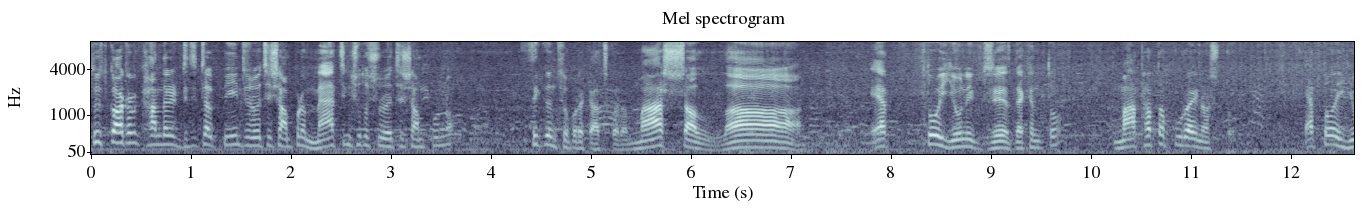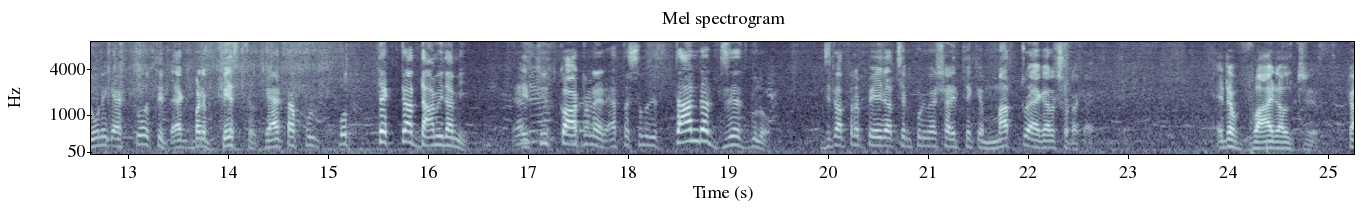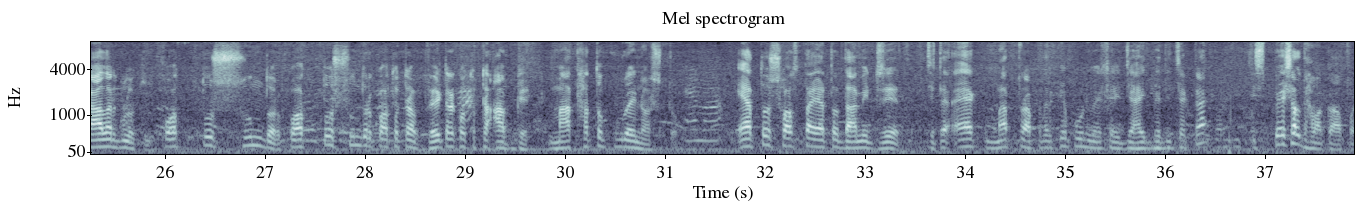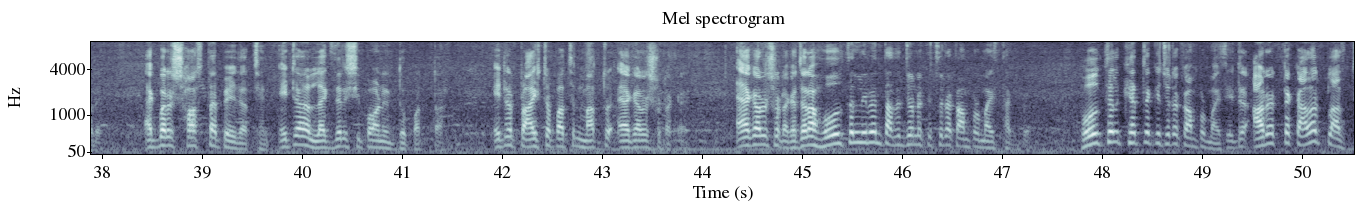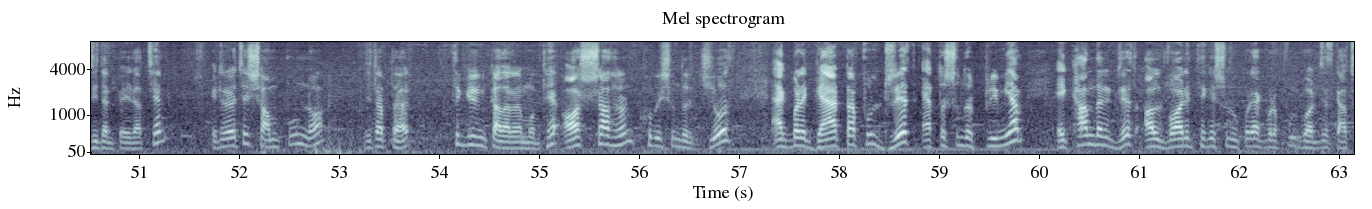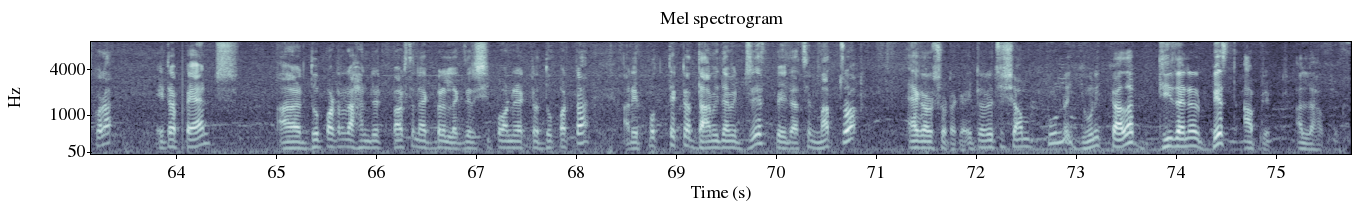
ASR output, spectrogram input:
Swiss cotton খানদারের digital print রয়েছে সম্পূর্ণ ম্যাচিং শুধু রয়েছে সম্পূর্ণ। সিকোয়েন্স উপরে কাজ করা। মাশাল্লাহ এত ইউনিক ড্রেস দেখেন তো মাথা তো পুরাই নষ্ট। এত ইউনিক এক্সক্লুসিভ একবারে বেস্ট গ্যাটা ফুল প্রত্যেকটা দামি দামি। এই সুইস কটনের এত সুন্দর স্ট্যান্ডার্ড ড্রেসগুলো যেটা আপনারা পেয়ে যাচ্ছেন পূর্ণিমার শাড়ি থেকে মাত্র এগারোশো টাকায়। এটা ভাইরাল ড্রেস কালারগুলো কি? কত সুন্দর কত সুন্দর কতটা বেটার কতটা আপডেট মাথা তো পুরাই নষ্ট। এত সস্তায় এত দামি ড্রেস যেটা একমাত্র আপনাদেরকে পূর্ণিমা সেই জাহিদ ভেদিচ্ছে একটা স্পেশাল ধামাকা অফারে একবারে সস্তায় পেয়ে যাচ্ছেন। এটা লাক্সারি শিপনের দোপাট্টা। এটার প্রাইসটা পাচ্ছেন মাত্র এগারোশো টাকায়। এগারোশো টাকা। যারা হোলসেল নেবেন, তাদের জন্য কিছুটা কম্প্রোমাইজ থাকবে। হোলসেল ক্ষেত্রে কিছুটা কম্প্রোমাইজ এটার আরও একটা কালার প্লাস ডিজাইন পেয়ে যাচ্ছেন। এটা রয়েছে সম্পূর্ণ যেটা আপনার সি গ্রিন কালারের মধ্যে। অসাধারণ, খুবই সুন্দর জিওস একবারে গ্যাটা ফুল ড্রেস এত সুন্দর প্রিমিয়াম এই খানদানি ড্রেস অল বডি থেকে শুরু করে একবারে ফুল গর্জেস কাজ করা। এটা প্যান্ট আর দোপাট্টাটা হান্ড্রেড পার্সেন্ট একবারে লাগজারি শিপনের একটা দোপাট্টা। আর এই প্রত্যেকটা দামি দামি ড্রেস পেয়ে যাচ্ছেন মাত্র এগারোশো টাকা। এটা রয়েছে সম্পূর্ণ unique colour designer best update আল্লাহ হাফিজ।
